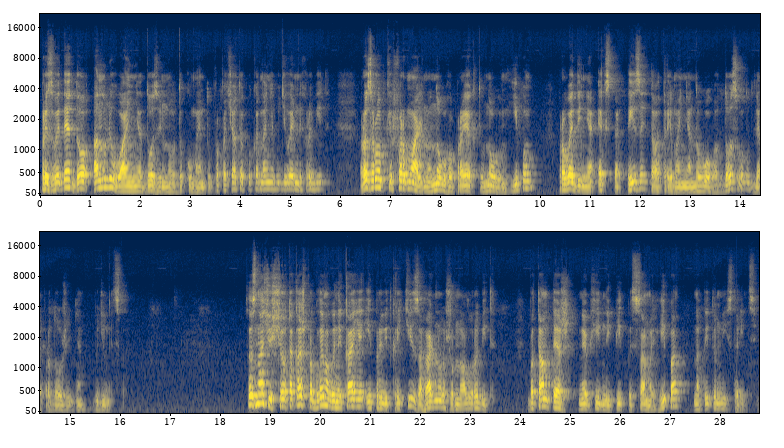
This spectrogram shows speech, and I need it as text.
призведе до анулювання дозвільного документу про початок виконання будівельних робіт, розробки формально нового проєкту новим ГІПом, проведення експертизи та отримання нового дозволу для продовження будівництва. Зазначу, що така ж проблема виникає і при відкритті загального журналу робіт, бо там теж необхідний підпис саме ГІПа на титульній сторінці.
